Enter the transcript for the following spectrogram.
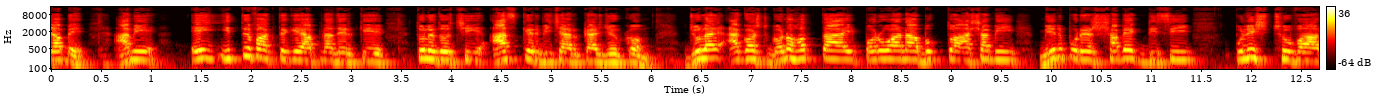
যাবে। আমি এই ইত্তেফাক থেকে আপনাদেরকে তুলে ধরছি আজকের বিচার কার্যক্রম। জুলাই আগস্ট গণহত্যায় পরোয়ানাভুক্ত আসামি মিরপুরের সাবেক ডিসি পুলিশ সুপার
